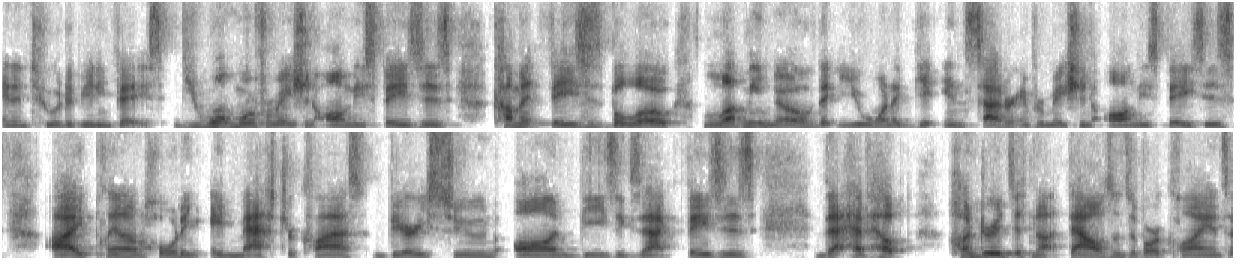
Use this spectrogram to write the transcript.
an intuitive eating phase. If you want more information on these phases, comment phases below. Let me know that you want to get insider information on these phases. I plan on holding a masterclass very soon on these exact phases that have helped hundreds, if not thousands, of our clients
